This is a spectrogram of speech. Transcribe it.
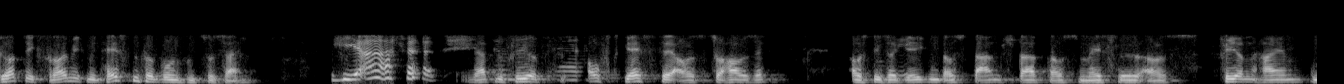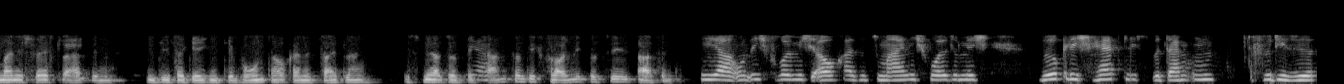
Gott. Ich freue mich, mit Hessen verbunden zu sein. Ja. Wir hatten früher oft Gäste aus zu Hause aus dieser okay. Gegend, aus Darmstadt, aus Messel, aus Viernheim. Meine Schwester okay. hat in, in, dieser Gegend gewohnt, auch eine Zeit lang. Ist mir also bekannt ja. und ich freue mich, dass Sie da sind. Ja, und ich freue mich auch. Also zum einen, ich wollte mich wirklich herzlichst bedanken für diese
